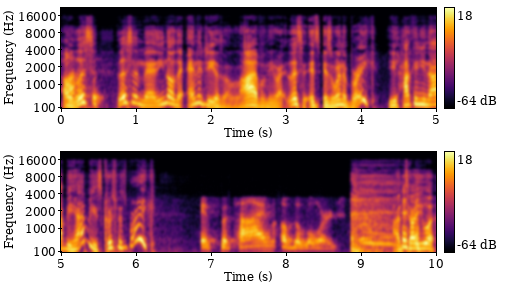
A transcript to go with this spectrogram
Oh, honestly. listen, listen, man. You know the energy is alive with me, right? Listen, it's, it's winter break. You, how can you not be happy? It's Christmas break. It's the time of the Lord. I'm telling you what,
